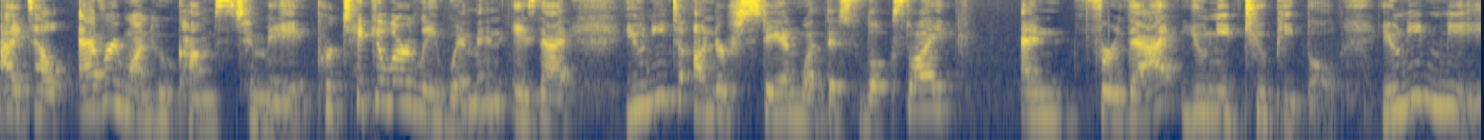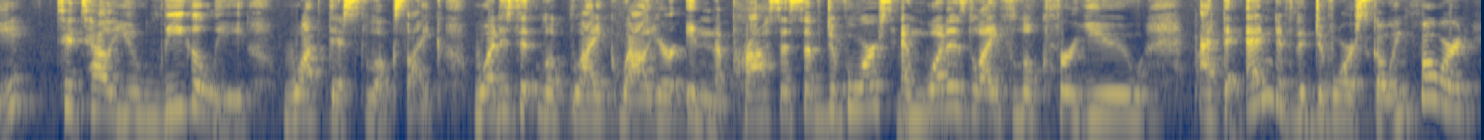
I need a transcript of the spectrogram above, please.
I tell everyone who comes to me, particularly women, is that you need to understand what this looks like. And for that, you need two people. You need me to tell you legally what this looks like. What does it look like while you're in the process of divorce? And mm-hmm. what does life look for you at the end of the divorce going forward?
